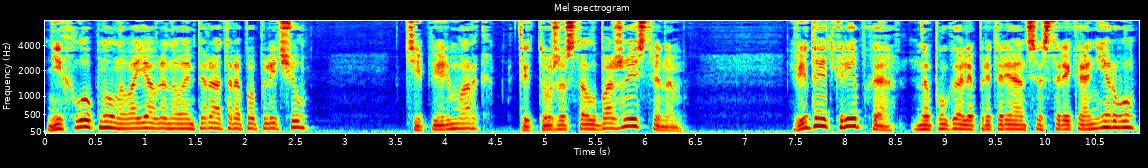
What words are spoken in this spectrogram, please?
не хлопнул новоявленного императора по плечу. «Теперь, Марк, ты тоже стал божественным!» Видать, крепко напугали претарианцы старика нерву,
